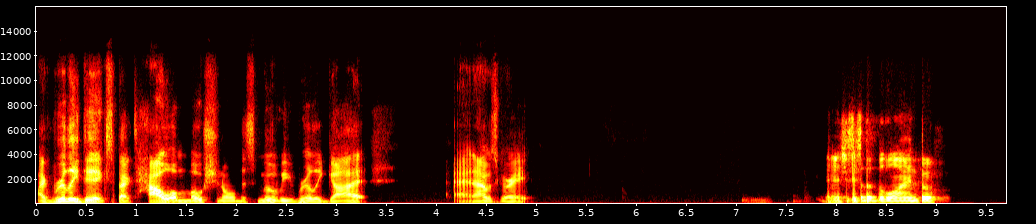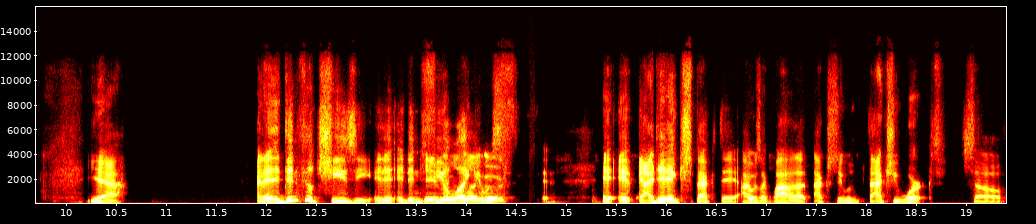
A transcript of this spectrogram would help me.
I really didn't expect how emotional this movie really got. And that was great. And she said the line too. Yeah. And it, it didn't feel cheesy. It, it didn't feel like, like, it was it, it, I didn't expect it. I was like, wow, that actually was that actually worked. So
